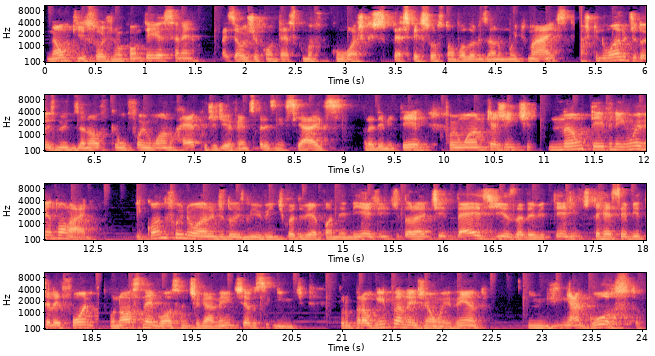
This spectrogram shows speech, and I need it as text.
Não que isso hoje não aconteça, né? Mas hoje acontece com, uma, com acho que as pessoas estão valorizando muito mais. Acho que no ano de 2019, que foi um ano recorde de eventos presenciais para a DMT, foi um ano que a gente não teve nenhum evento online. E quando foi no ano de 2020, quando veio a pandemia, a gente, durante 10 dias da DMT, a gente recebia telefone. O nosso negócio antigamente era o seguinte: para alguém planejar um evento, em, em agosto,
